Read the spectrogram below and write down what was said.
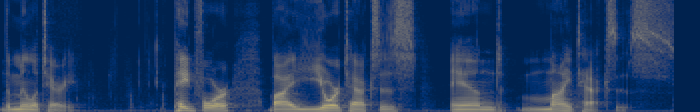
the military, paid for by your taxes and my taxes.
